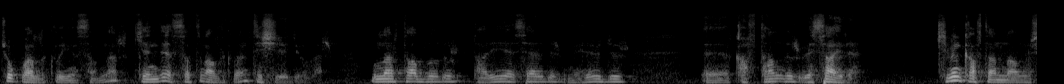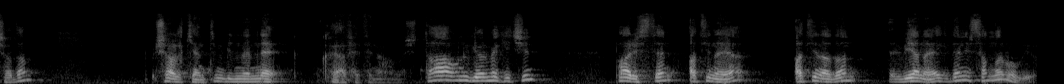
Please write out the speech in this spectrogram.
çok varlıklı insanlar kendi satın aldıklarını teşhir ediyorlar. Bunlar tablodur, tarihi eserdir, mühürdür, e, kaftandır vesaire. Kimin kaftanını almış adam? Charles Kent'in bilmem ne kıyafetini almış. Daha onu görmek için Paris'ten Atina'ya, Atina'dan Viyana'ya giden insanlar oluyor.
